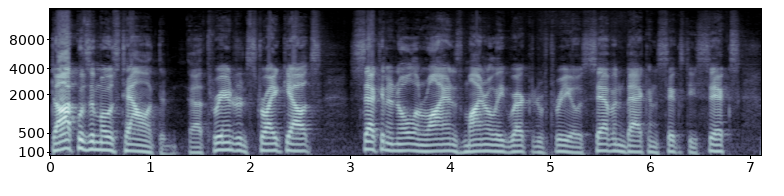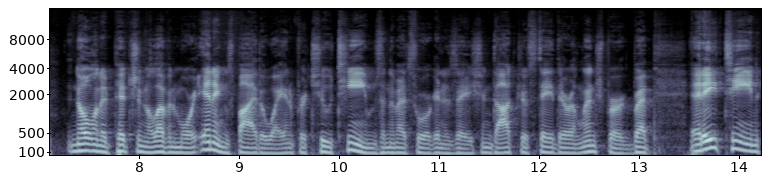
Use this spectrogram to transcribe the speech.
Doc was the most talented. Uh, 300 strikeouts, second in Nolan Ryan's minor league record of 307 back in 66. Nolan had pitched in 11 more innings, by the way, and for two teams in the Mets organization. Doc just stayed there in Lynchburg. But at 18,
